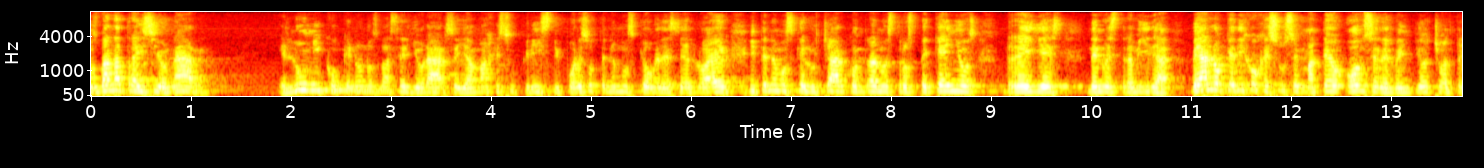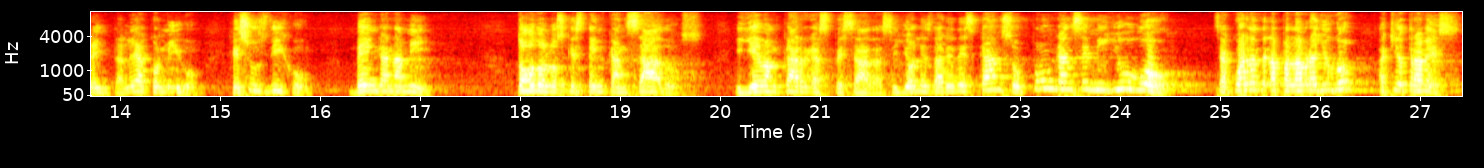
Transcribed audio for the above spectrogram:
nos van a traicionar. El único que no nos va a hacer llorar se llama Jesucristo y por eso tenemos que obedecerlo a Él y tenemos que luchar contra nuestros pequeños reyes de nuestra vida. Vean lo que dijo Jesús en Mateo 11 del 28 al 30. Lea conmigo. Jesús dijo, vengan a mí todos los que estén cansados y llevan cargas pesadas y yo les daré descanso. Pónganse mi yugo. ¿Se acuerdan de la palabra yugo? Aquí otra vez.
